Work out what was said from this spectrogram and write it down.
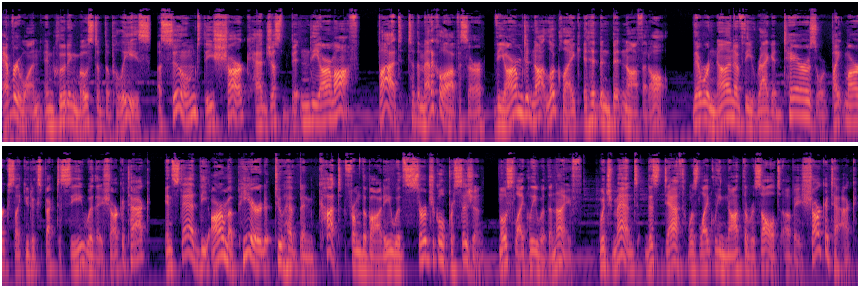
everyone, including most of the police, assumed the shark had just bitten the arm off. But to the medical officer, the arm did not look like it had been bitten off at all. There were none of the ragged tears or bite marks like you'd expect to see with a shark attack. Instead, the arm appeared to have been cut from the body with surgical precision, most likely with a knife, which meant this death was likely not the result of a shark attack.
